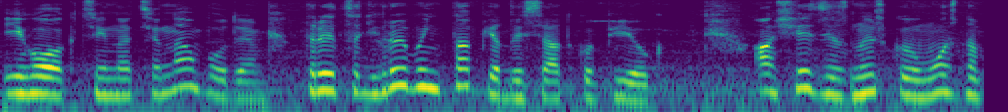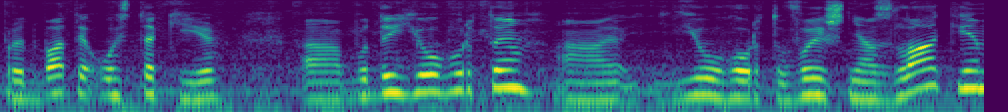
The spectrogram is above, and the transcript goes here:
Його акційна ціна буде 30 гривень та 50 копійок. А ще зі знижкою можна придбати ось такі. А, Буде йогурти, а, йогурт вишня з лаки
